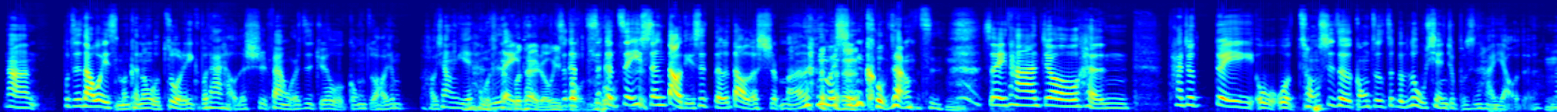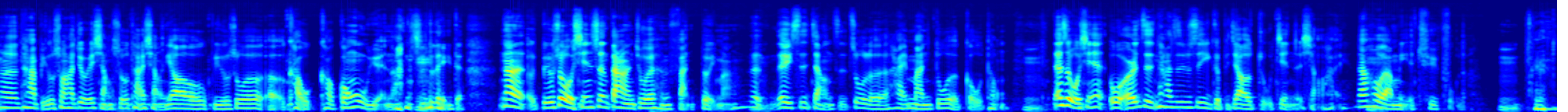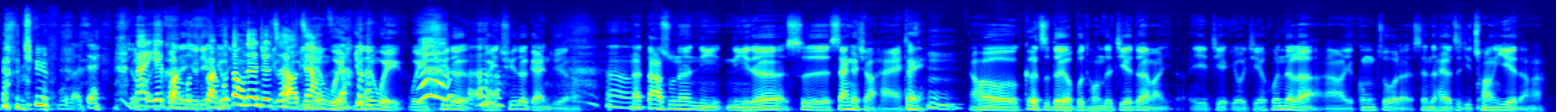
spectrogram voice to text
那。不知道为什么，可能我做了一个不太好的示范，我儿子觉得我工作好像好像也很累，不太容易。这个这个这一生到底是得到了什么 那么辛苦这样子？嗯、所以他就很，他就对我我从事这个工作这个路线就不是他要的。嗯、那他比如说他就会想说他想要，比如说呃考考公务员啊之类的。嗯、那比如说我先生当然就会很反对嘛。那类似这样子做了还蛮多的沟通。嗯，但是我现在我儿子他是就是一个比较主见的小孩，但后来我们也屈服了。嗯，屈服了，对，那也管不管不动，那就只好这样子，有点委委屈的 委屈的感觉哈。嗯，那大叔呢？你你的是三个小孩，对，嗯，然后各自都有不同的阶段嘛，也结有结婚的了，然后也工作了，甚至还有自己创业的哈，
